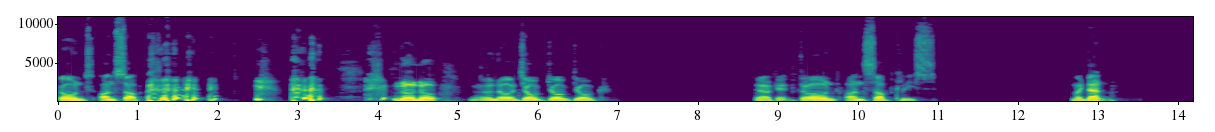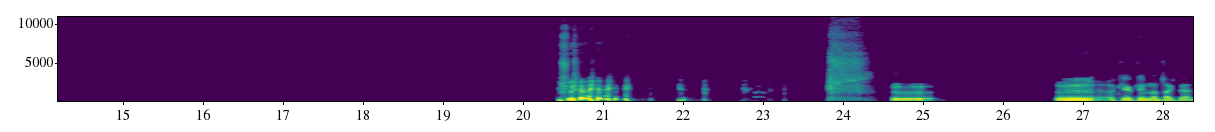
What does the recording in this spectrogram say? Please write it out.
Don't unsub. no, no, no, no. Joke, joke, joke. Yeah, okay. Don't unsub, please. Like that. Uh, uh, okay, okay, not like that.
